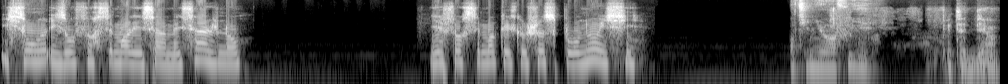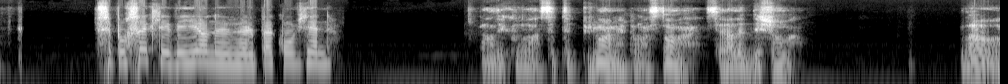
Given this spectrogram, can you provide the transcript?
ils, sont, ils ont forcément laissé un message, non? Il y a forcément quelque chose pour nous ici. Continuons à fouiller. Peut-être bien. C'est pour ça que les veilleurs ne veulent pas qu'on vienne. On découvrira c'est peut-être plus loin, mais pour l'instant, ça a l'air d'être des chambres. On va au,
